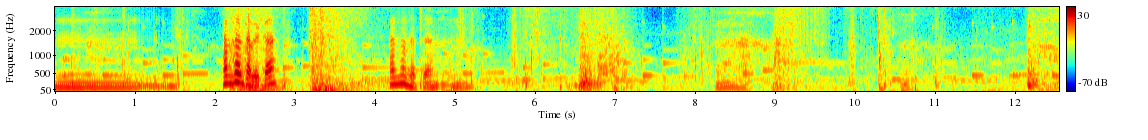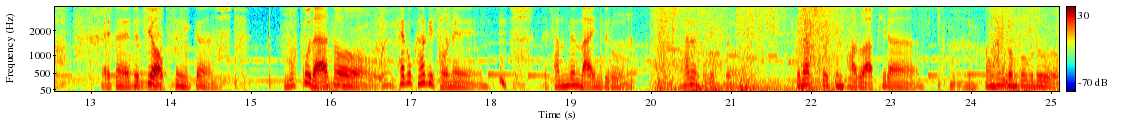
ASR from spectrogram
음... 삼선 잡을까? 삼선 잡자 음. 야, 일단 애들 피어 없으니까 묶고 나서 회복하기 전에 잡는 마인드로 하면 되겠죠 군악도 지금 바로 앞이라 정수리 건법으로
